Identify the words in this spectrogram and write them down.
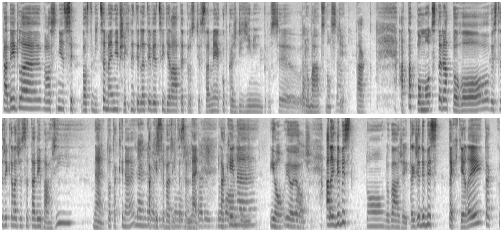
tadyhle vlastně si vlastně víceméně všechny tyhle ty věci děláte prostě sami, jako v každý jiný prostě Tak, tak, domácnosti. tak. Tak. tak. A ta pomoc teda toho, vy jste říkala, že se tady vaří? Ne, to taky ne? Ne, taky nevaří, se vaříte nevaří, se. Ne, taky ne. Jo, jo, jo. Dováží. Ale kdyby, no, dovážej. Takže kdybyste chtěli, tak,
